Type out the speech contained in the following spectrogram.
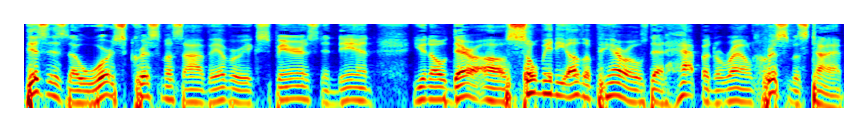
"This is the worst Christmas I've ever experienced." And then, you know, there are so many other perils that happen around Christmas time.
